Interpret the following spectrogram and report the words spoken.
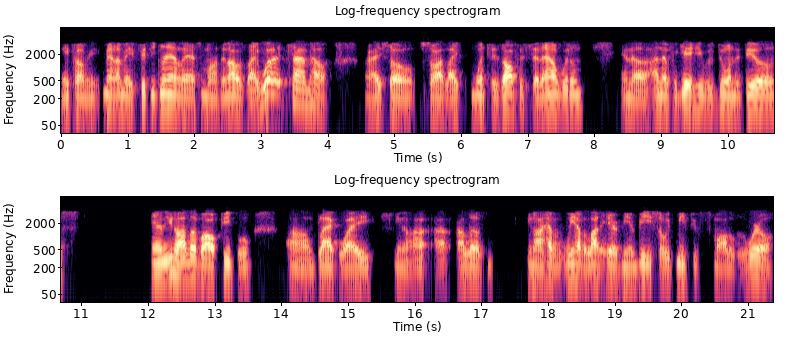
And he told me, Man, I made fifty grand last month and I was like, What? Time out right? So so I like went to his office, sat down with him, and uh I never forget he was doing the deals. And you know I love all people, um, black, white. You know I I, I love, you know I have we have a lot of Airbnb, so we meet people from all over the world.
